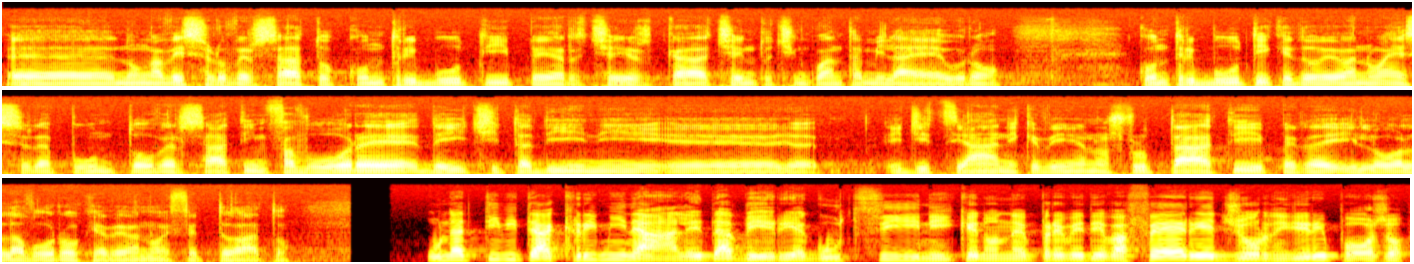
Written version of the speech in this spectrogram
eh, non avessero versato contributi per circa 150 mila euro contributi che dovevano essere appunto versati in favore dei cittadini eh, egiziani che venivano sfruttati per il loro lavoro che avevano effettuato. Un'attività criminale da veri aguzzini che non prevedeva ferie, giorni di riposo,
